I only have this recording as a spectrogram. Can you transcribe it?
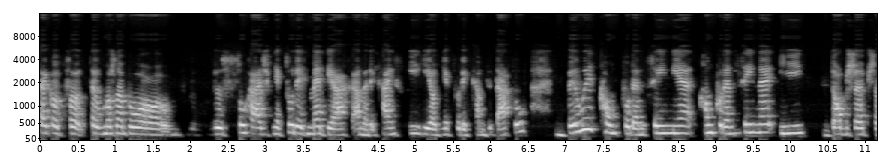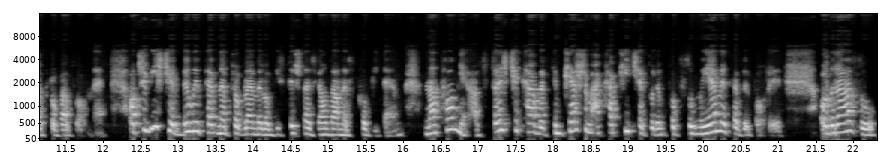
tego, co, co można było słuchać w niektórych mediach amerykańskich i od niektórych kandydatów, były konkurencyjnie, konkurencyjne i dobrze przeprowadzone. Oczywiście były pewne problemy logistyczne związane z COVID-em, natomiast, co jest ciekawe, w tym pierwszym akapicie, którym podsumujemy te wybory, od razu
